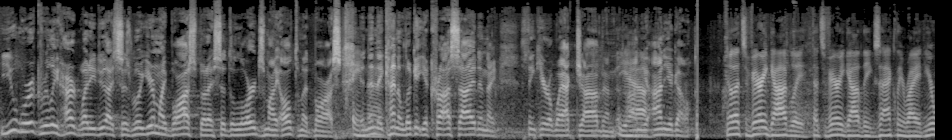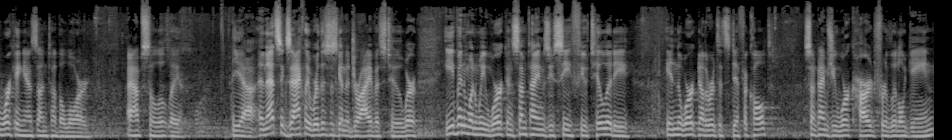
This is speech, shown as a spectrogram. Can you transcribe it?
you work really hard. Why do you do that?" I says, "Well, you're my boss, but I said the Lord's my ultimate boss." Amen. And then they kind of look at you cross-eyed and they think you're a whack job, and yeah. on, you, on you go. No, that's very godly. That's very godly. Exactly right. You're working as unto the Lord. Absolutely. Yeah, and that's exactly where this is going to drive us to. Where even when we work, and sometimes you see futility in the work, in other words, it's difficult Sometimes you work hard for little gain.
